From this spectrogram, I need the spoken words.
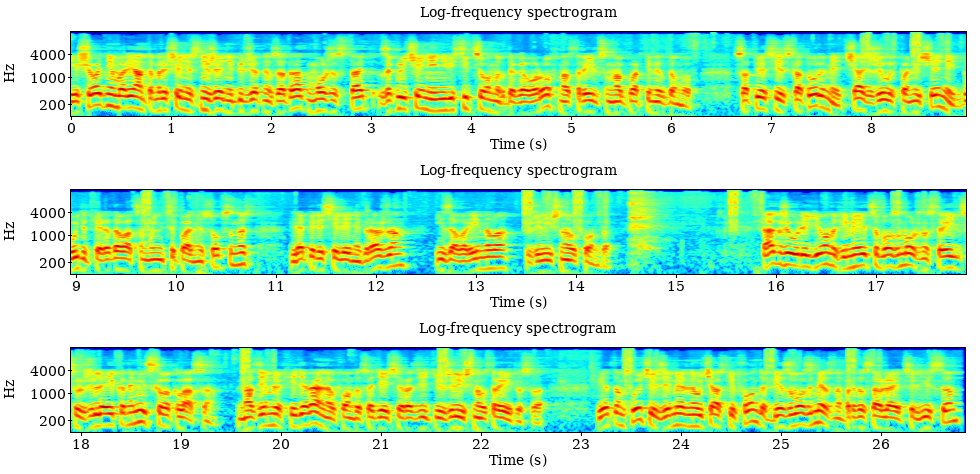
Еще одним вариантом решения снижения бюджетных затрат может стать заключение инвестиционных договоров на строительство многоквартирных домов, в соответствии с которыми часть жилых помещений будет передаваться в муниципальную собственность для переселения граждан из аварийного жилищного фонда. Также у регионов имеется возможность строительства жилья экономического класса на землях Федерального фонда содействия развитию жилищного строительства – в этом случае земельные участки фонда безвозмездно предоставляются лицам,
